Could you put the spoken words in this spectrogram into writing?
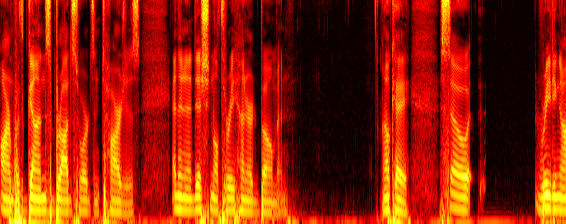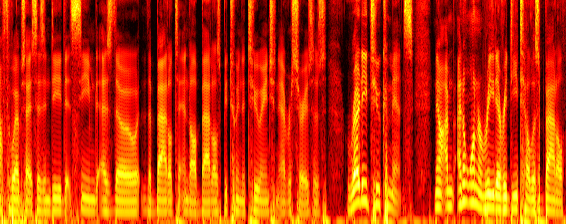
armed with guns, broadswords, and targes, and then an additional 300 bowmen. Okay, so reading off the website says, Indeed, it seemed as though the battle to end all battles between the two ancient adversaries was ready to commence. Now, I'm, I do not want to read every detail of this battle.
